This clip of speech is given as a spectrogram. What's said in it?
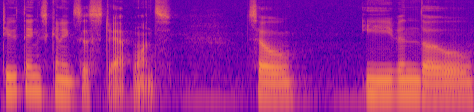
two things can exist at once. So even though,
